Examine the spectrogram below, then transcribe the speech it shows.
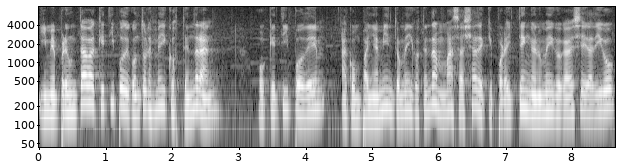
Y me preguntaba qué tipo de controles médicos tendrán o qué tipo de acompañamiento médicos tendrán, más allá de que por ahí tengan un médico de cabecera, digo,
